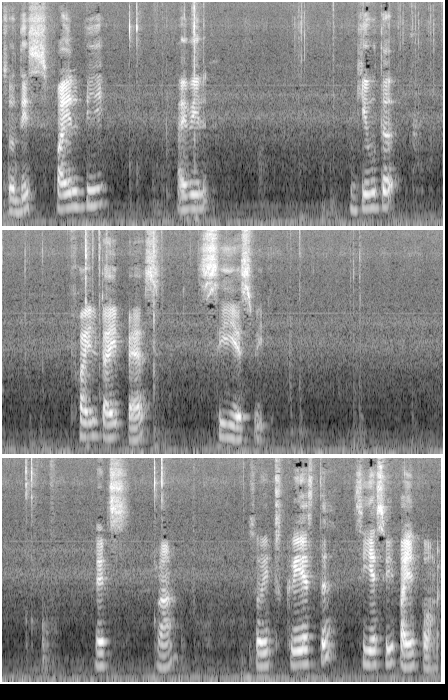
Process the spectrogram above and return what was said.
So this file b I will give the file type as csv let's run. So it creates the csv file format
